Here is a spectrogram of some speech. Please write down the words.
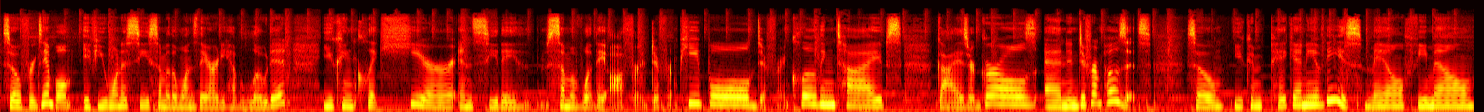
So for example, if you want to see some of the ones they already have loaded, you can click here and see they some of what they offer. Different people, different clothing types, guys or girls, and in different poses. So you can pick pick any of these male, female.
